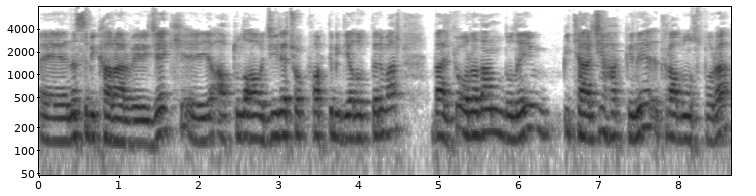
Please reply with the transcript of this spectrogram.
e, nasıl bir karar verecek? E, Abdullah Avcı ile çok farklı bir diyalogları var. Belki oradan dolayı bir tercih hakkını Trabzonspor'a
